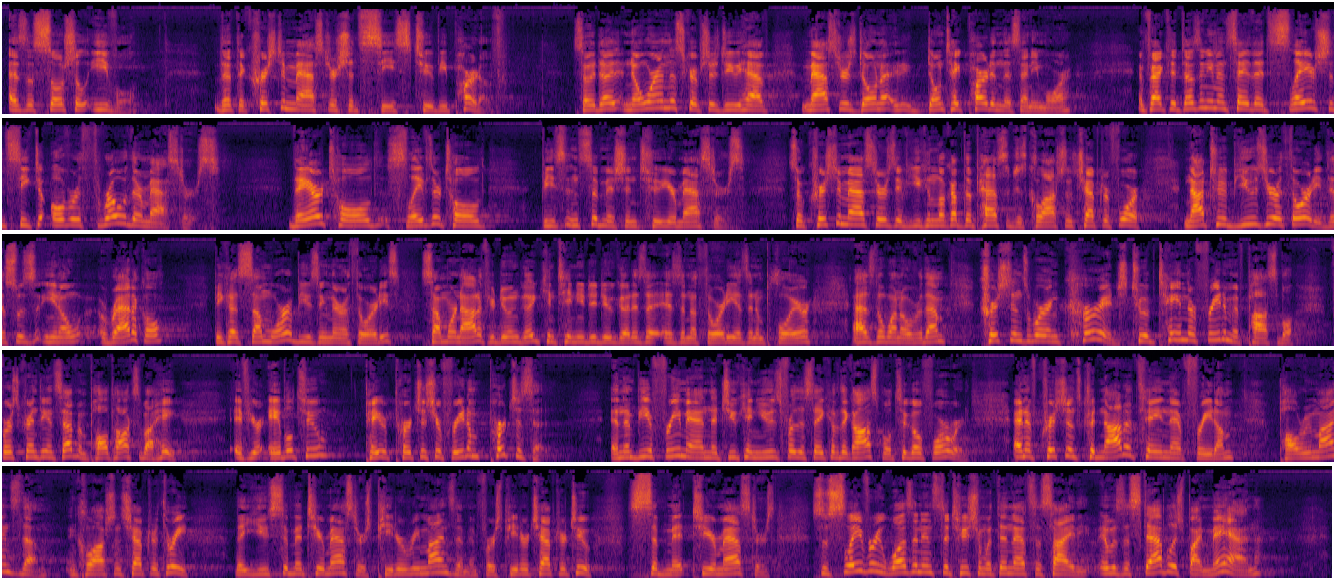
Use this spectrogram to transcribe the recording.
as a social evil that the Christian master should cease to be part of. So does, nowhere in the scriptures do you have masters don't, don't take part in this anymore. In fact, it doesn't even say that slaves should seek to overthrow their masters. They are told, slaves are told, be in submission to your masters. So, Christian masters, if you can look up the passages, Colossians chapter 4, not to abuse your authority. This was, you know, radical because some were abusing their authorities, some were not. If you're doing good, continue to do good as, a, as an authority, as an employer, as the one over them. Christians were encouraged to obtain their freedom if possible. 1 Corinthians 7, Paul talks about hey, if you're able to pay, purchase your freedom, purchase it. And then be a free man that you can use for the sake of the gospel to go forward. And if Christians could not attain that freedom, Paul reminds them in Colossians chapter 3 that you submit to your masters. Peter reminds them in 1 Peter chapter 2 submit to your masters. So slavery was an institution within that society. It was established by man,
